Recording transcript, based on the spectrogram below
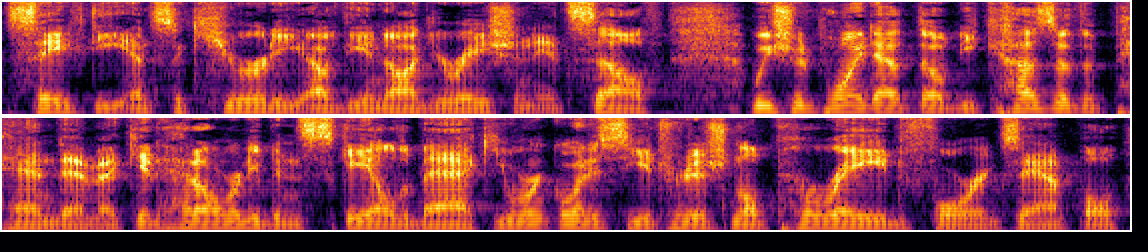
safety and security of the inauguration itself. We should point out, though, because of the pandemic, it had already been scaled back. You weren't going to see a traditional parade, for example.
